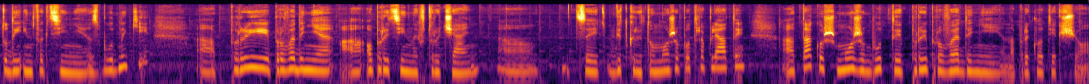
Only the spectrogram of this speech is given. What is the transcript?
туди інфекційні збудники. При проведенні операційних втручань це відкрито може потрапляти, а також може бути при проведенні, наприклад, якщо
